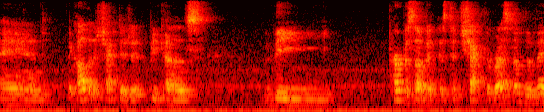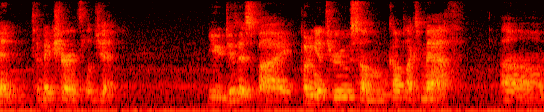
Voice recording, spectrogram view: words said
And they call it a check digit because the purpose of it is to check the rest of the VIN to make sure it's legit. You do this by putting it through some complex math um,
